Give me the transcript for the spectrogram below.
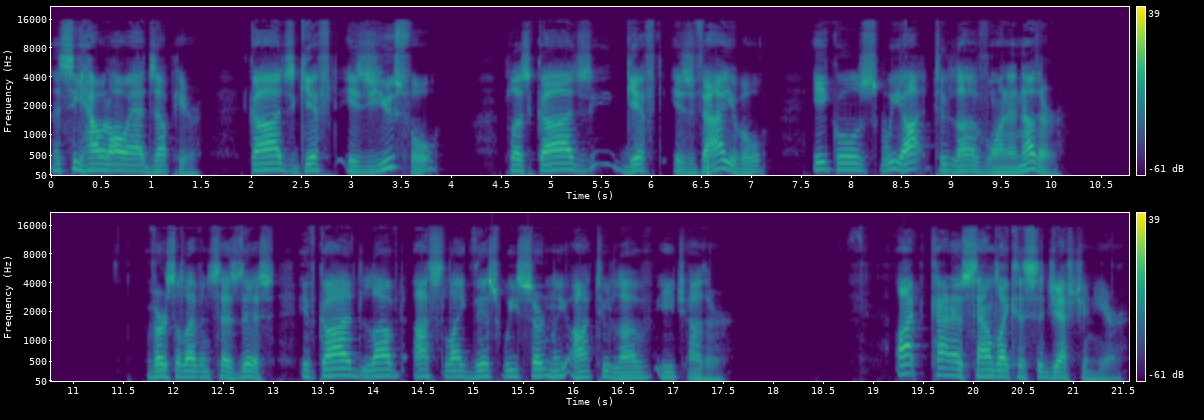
Let's see how it all adds up here. God's gift is useful plus God's gift is valuable equals we ought to love one another. Verse 11 says this If God loved us like this, we certainly ought to love each other. Ought kind of sounds like a suggestion here,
